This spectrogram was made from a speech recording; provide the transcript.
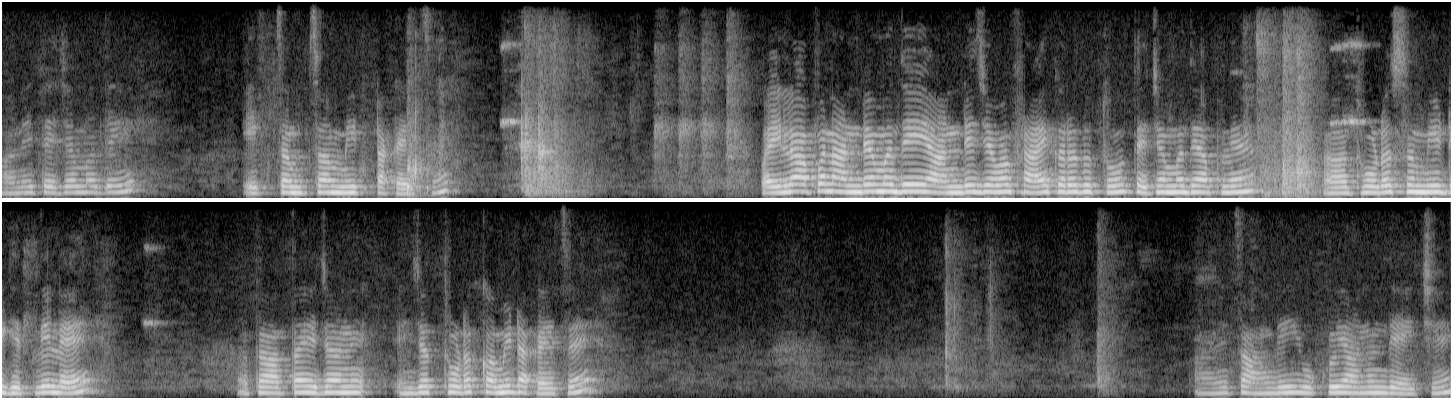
आणि त्याच्यामध्ये एक चमचा मीठ टाकायचं. पहिलं आपण अंड्यामध्ये अंडे जेव्हा फ्राय करत होतो त्याच्यामध्ये आपल्या थोडंसं मीठ घेतलेलं आहे. आता आता ह्याच्याने ह्याच्यात थोडं कमी टाकायचं आहे. आणि चांगली उकळी आणून द्यायची.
